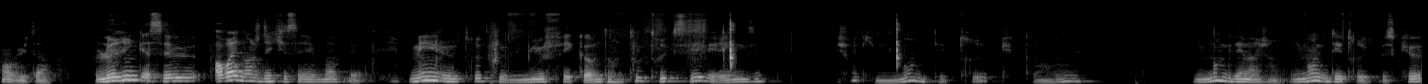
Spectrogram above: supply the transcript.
Oh putain. Le ring, c'est... En vrai, non, je dis que c'est les mobs, mais... Mais le truc le mieux fait comme dans tout le truc, c'est les rings. Je crois qu'il manque des trucs quand même. Il manque des machins. Il manque des trucs parce que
